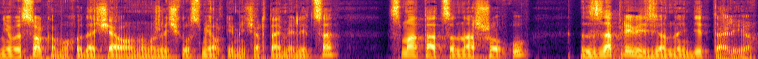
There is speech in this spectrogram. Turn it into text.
невысокому худощавому мужичку с мелкими чертами лица, смотаться на шоу за привезенной деталью.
